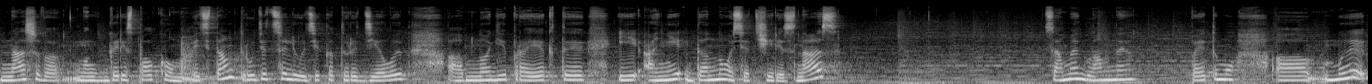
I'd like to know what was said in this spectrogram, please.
нашего горисполкома. Ведь там трудятся люди, которые делают а, многие проекты, и они доносят через нас самое главное – Поэтому э, мы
